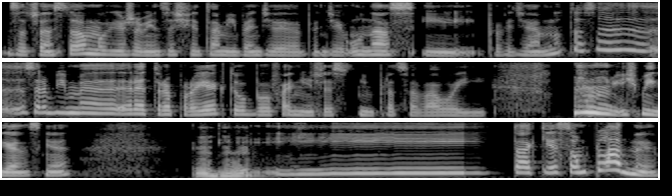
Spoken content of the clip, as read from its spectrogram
za często. Mówił, że między świętami będzie, będzie u nas i powiedziałam, no to z, zrobimy retro projektu, bo fajnie się z nim pracowało i, i śmigens, nie? Mhm. I takie są plany.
